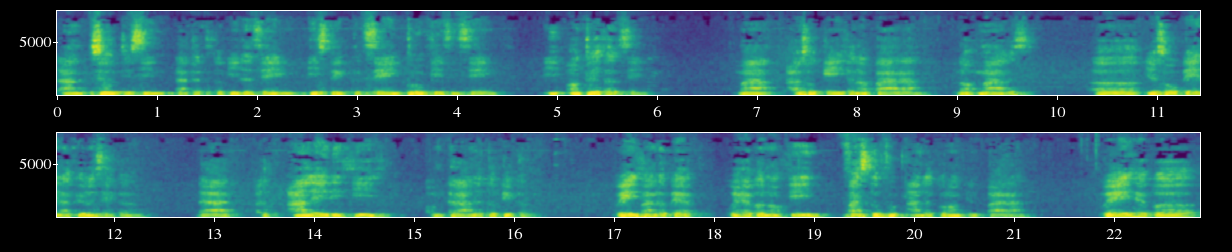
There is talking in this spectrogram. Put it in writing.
dan zult u zien dat het gebieden zijn, districten zijn, provincies zijn die ontwikkeld zijn. Maar als we kijken naar Para, nogmaals, uh, je zou bijna kunnen zeggen dat het aanleiding geeft om tranen te pikken. Wij van de BEP, we hebben nog geen vaste voet aan de grond in Para. Wij hebben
